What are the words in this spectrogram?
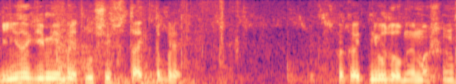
Я не знаю, где мне, блядь, лучше встать-то, блядь. Какая-то неудобная машина.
